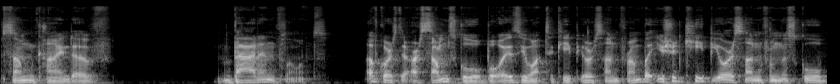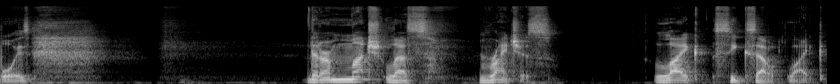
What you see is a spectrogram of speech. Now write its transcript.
some kind of bad influence. Of course, there are some schoolboys you want to keep your son from, but you should keep your son from the schoolboys that are much less righteous, like seeks out like.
